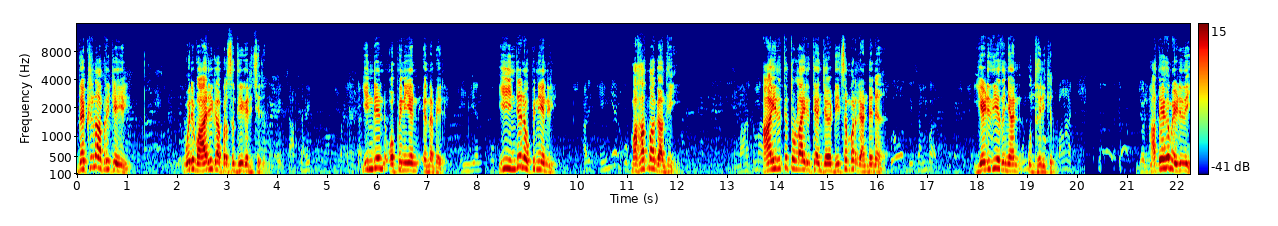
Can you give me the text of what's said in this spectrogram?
ദക്ഷിണാഫ്രിക്കയിൽ ഒരു വാരിക പ്രസിദ്ധീകരിച്ചിരുന്നു. ഇന്ത്യൻ ഒപ്പീനിയൻ എന്ന പേരിൽ. ഈ ഇന്ത്യൻ ഒപ്പീനിയനിൽ മഹാത്മാഗാന്ധി ആയിരത്തി തൊള്ളായിരത്തി അഞ്ച് ഡിസംബർ രണ്ടിന് എഴുതിയത് ഞാൻ ഉദ്ധരിക്കുന്നു. അദ്ദേഹം എഴുതി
